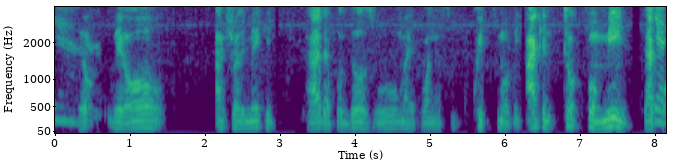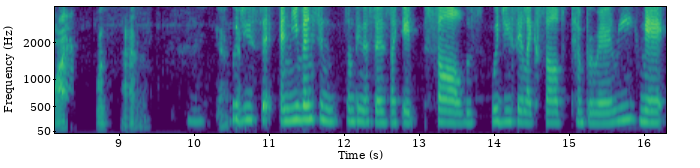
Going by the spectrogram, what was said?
yeah. they, they all actually make it harder for those who might want to quit smoking. I can talk for me. That's yeah. why it was harder. Yeah. Would you say, and you mentioned something that says like it solves, would you say like solves temporarily? May,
